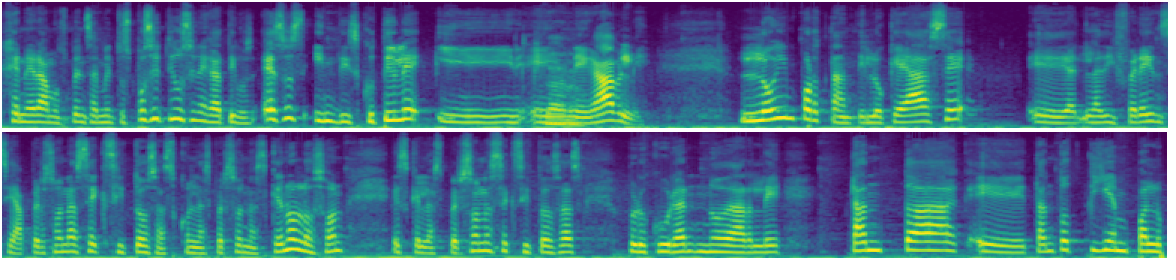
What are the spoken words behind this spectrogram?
generamos pensamientos positivos y negativos. Eso es indiscutible y- e innegable. Lo importante y lo que hace eh, la diferencia a personas exitosas con las personas que no lo son es que las personas exitosas procuran no darle tanta, eh, tanto tiempo a, lo-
